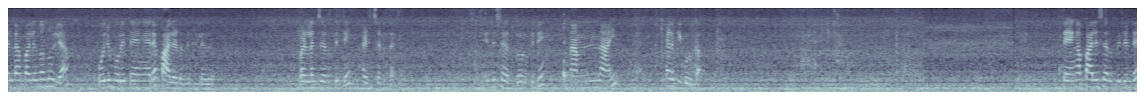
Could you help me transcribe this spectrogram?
രണ്ടാം പാൽ എന്നൊന്നുമില്ല. ഒരു മുറി തേങ്ങയുടെ പാലെടുത്തിട്ടുള്ളത്. വെള്ളം ചേർത്തിട്ട് അടിച്ചെടുത്ത ഇത് ചേർത്ത് കൊടുത്തിട്ട് നന്നായി ഇളക്കി കൊടുക്കാം. തേങ്ങാപ്പാൽ ചേർത്തിട്ടുണ്ട്.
